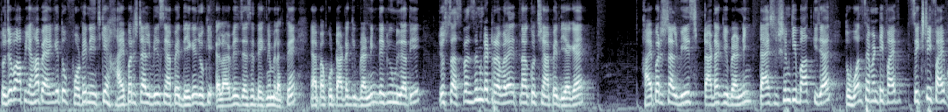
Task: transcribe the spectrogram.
तो जब आप यहाँ पे आएँगे तो 14 इंच के हाइपर स्टाइल व्हील्स यहाँ पे देखें, जो कि एलॉय जैसे देखने में लगते हैं। यहाँ पे आपको टाटा की ब्रांडिंग देखने को मिल जाती है। जो सस्पेंशन का ट्रेवल है, इतना कुछ यहाँ पे दिया गया है। हाइपर स्टाइल वीज टाटा की ब्रांडिंग टैक्स सेक्शन की बात की जाए तो 175 65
